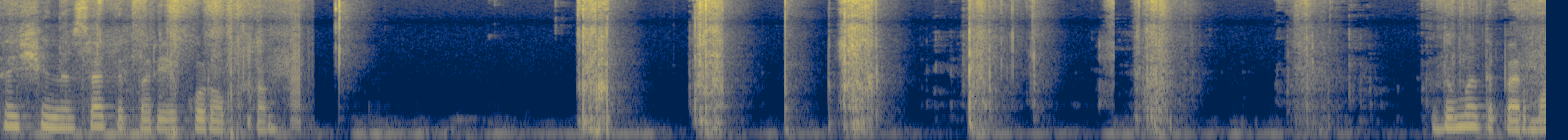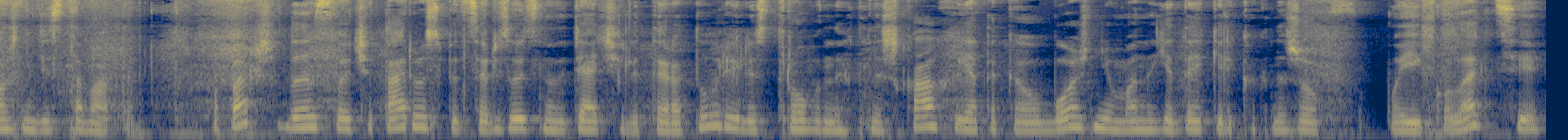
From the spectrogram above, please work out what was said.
Це ще не все, тепер є коробка. Думаю, тепер можна діставати. По-перше, Денислав Читаріум спеціалізується на дитячій літературі, ілюстрованих книжках. Я таке обожнюю. У мене є декілька книжок в моїй колекції.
